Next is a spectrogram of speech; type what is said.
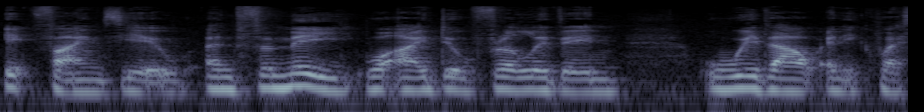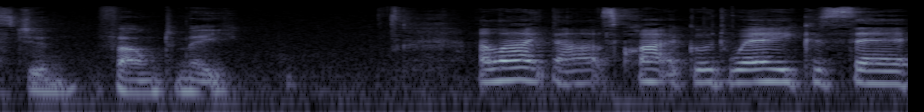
it finds you. And for me, what I do for a living, without any question, found me. I like that. It's quite a good way because uh,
